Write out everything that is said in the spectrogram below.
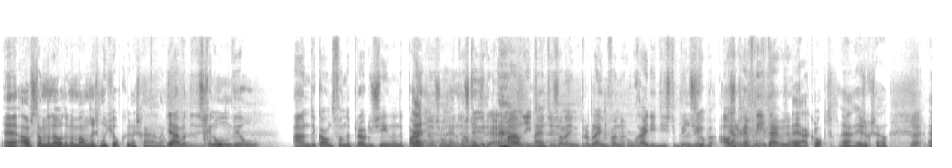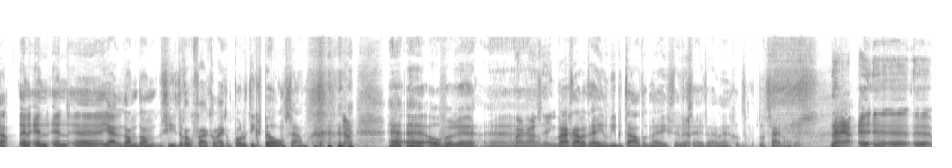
eh, als dan de nood aan de man is, moet je op kunnen schalen. Ja, want het is geen onwil aan de kant van de producerende partners Nee, om te sturen. niet. Helemaal niet. Nee. Het is alleen een probleem van hoe ga je die distributie op als Ja. er geen vliegtuigen zijn. Ja, klopt. Ja, is ook zo. Ja. Ja, en en, en eh, ja, dan, dan zie je toch ook vaak gelijk een politiek spel ontstaan. Ja. Hè, eh, over eh, eh, Waar gaan ze heen? waar gaat het heen, wie betaalt het meest, en et cetera. Goed, dat zijn dan zo. Nou ja, eh, eh, eh, eh,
